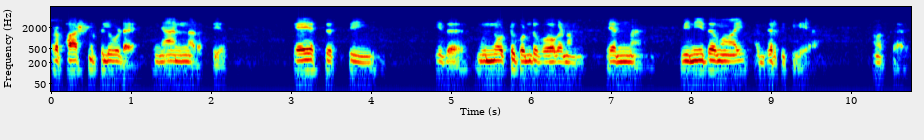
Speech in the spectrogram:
പ്രഭാഷണത്തിലൂടെ ഞാൻ നടത്തിയത്. കെ എസ് എസ് പി ഇത് മുന്നോട്ട് കൊണ്ടുപോകണം എന്ന് വിനീതമായി അഭ്യർത്ഥിക്കുകയാണ്. നമസ്കാരം.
